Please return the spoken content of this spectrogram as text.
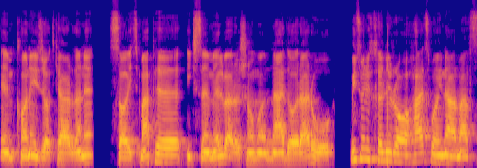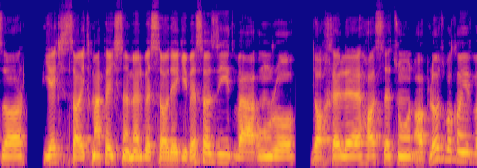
امکان ایجاد کردن سایت مپ XML برای شما نداره رو می‌تونید خیلی راحت با این نرم افزار یک سایت مپ XML به سادگی بسازید و اون رو داخل هاستتون آپلود بکنید و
